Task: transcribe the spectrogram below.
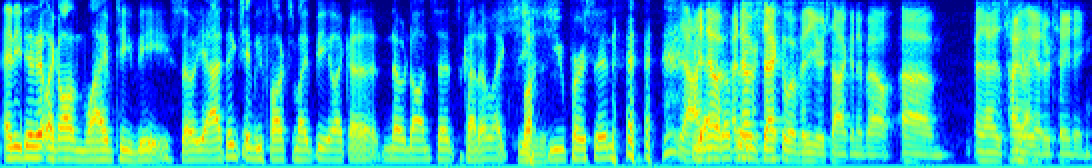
and he did it like on live tv so yeah i think jamie Foxx might be like a no nonsense kind of like fuck you person yeah, I know. I, don't know think- exactly what video you're talking about, um, and that is highly Yeah. entertaining.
